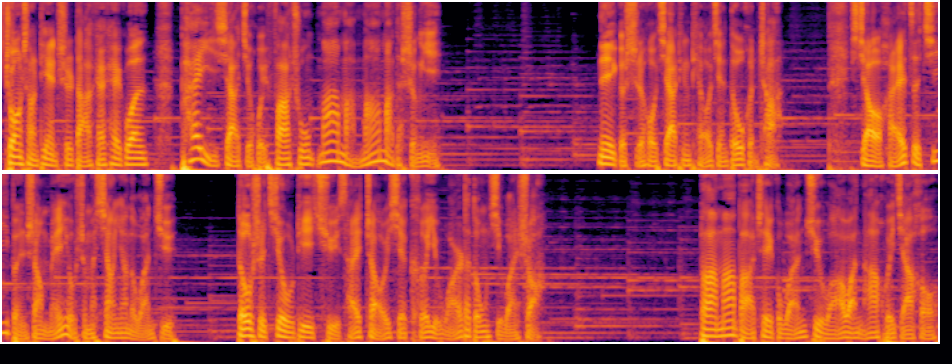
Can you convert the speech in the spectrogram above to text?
装上电池，打开开关，拍一下就会发出“妈妈妈妈”的声音。那个时候家庭条件都很差，小孩子基本上没有什么像样的玩具，都是就地取材找一些可以玩的东西玩耍。爸妈把这个玩具娃娃拿回家后。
